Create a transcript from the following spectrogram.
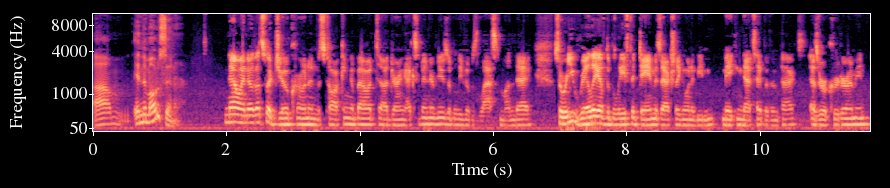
um, in the Moda Center. Now, I know that's what Joe Cronin was talking about uh, during exit interviews. I believe it was last Monday. So, are you really of the belief that Dame is actually going to be making that type of impact as a recruiter? I mean,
